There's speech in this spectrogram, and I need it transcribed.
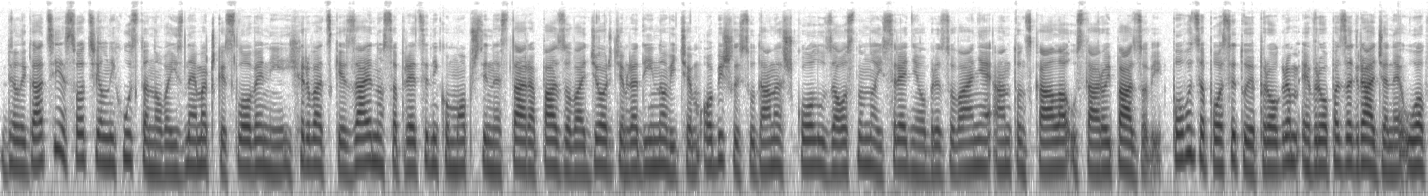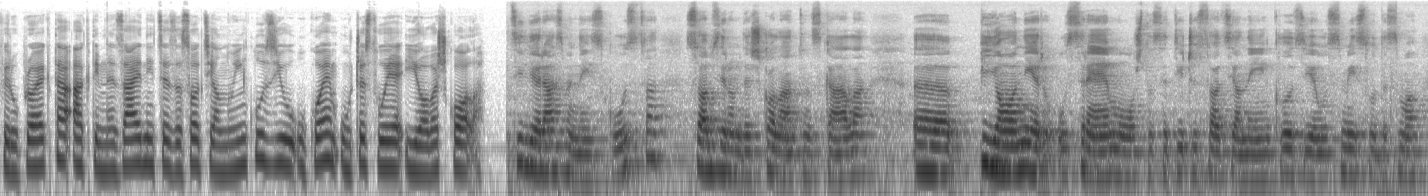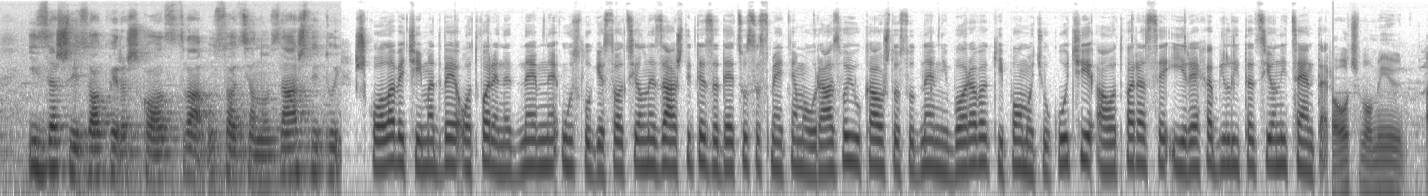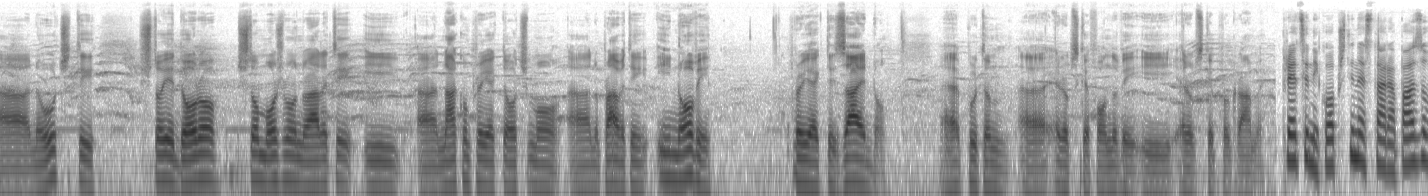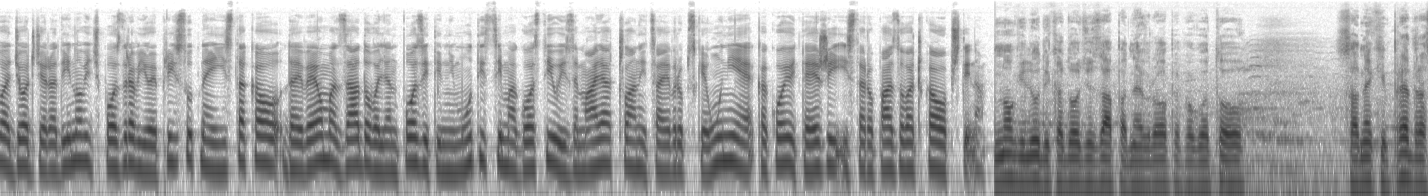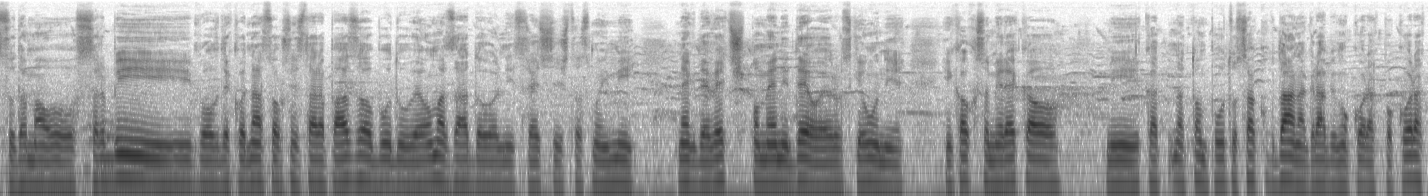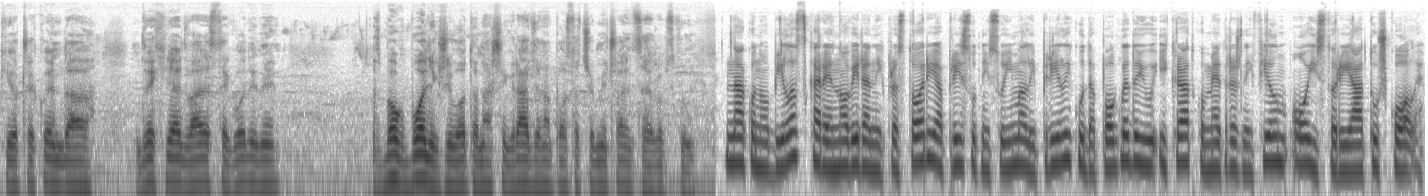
Delegacije socijalnih ustanova iz Nemačke, Slovenije i Hrvatske zajedno sa predsjednikom opštine Stara Pazova Đorđem Radinovićem obišli su danas školu za osnovno i srednje obrazovanje Anton Skala u Staroj Pazovi. Povod za posetu je program Evropa za građane u okviru projekta Aktivne zajednice za socijalnu inkluziju u kojem učestvuje i ova škola. Cilj je razmjena iskustva, s obzirom da je škola Anton Skala pionir u Sremu što se tiče socijalne inkluzije u smislu da smo izašli iz okvira školstva u socijalnu zaštitu. Škola već ima dve otvorene dnevne usluge socijalne zaštite za decu sa smetnjama u razvoju kao što su dnevni boravak i pomoć u kući, a otvara se i rehabilitacioni centar. Hoćemo mi naučiti što je dobro, što možemo raditi i nakon projekta hoćemo napraviti i novi projekte zajedno. E, putem e, Europske fondovi i Europske programe. Predsjednik opštine Stara Pazova, Đorđe Radinović, pozdravio je prisutne i istakao da je veoma zadovoljan pozitivnim utiscima gostiju iz zemalja članica Evropske unije, kako joj teži i Staropazovačka opština. Mnogi ljudi kad dođu iz Zapadne Evrope, pogotovo sa nekim predrasudama o Srbiji, ovde kod nas u opštini Stara Pazova, budu veoma zadovoljni i srećni što smo i mi negde već po meni deo Evropske unije. I kako sam i rekao, Mi kad na tom putu svakog dana grabimo korak po korak i očekujem da 2020. godine zbog boljeg života naših građana postaćemo i članica Evropske unije. Nakon obilaska renoviranih prostorija prisutni su imali priliku da pogledaju i kratkometražni film o istorijatu škole.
